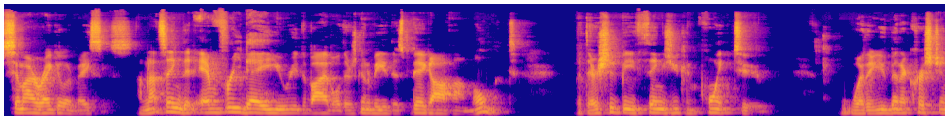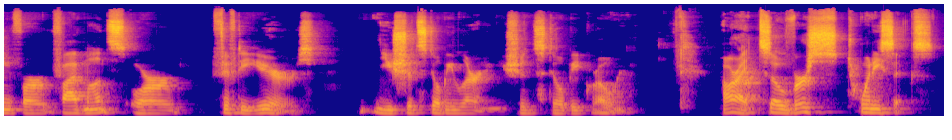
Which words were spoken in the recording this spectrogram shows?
semi regular basis. I'm not saying that every day you read the Bible, there's going to be this big aha moment. But there should be things you can point to, whether you've been a Christian for five months or 50 years, you should still be learning. You should still be growing. All right, so verse 26.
